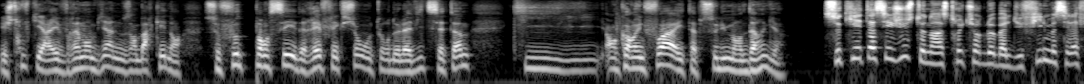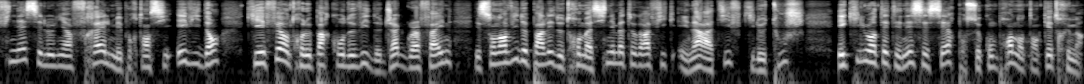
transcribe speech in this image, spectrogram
et je trouve qu'il arrive vraiment bien à nous embarquer dans ce flot de pensées et de réflexions autour de la vie de cet homme qui, encore une fois, est absolument dingue. Ce qui est assez juste dans la structure globale du film, c'est la finesse et le lien frêle mais pourtant si évident qui est fait entre le parcours de vie de Jack Graffine et son envie de parler de traumas cinématographiques et narratifs qui le touchent et qui lui ont été nécessaires pour se comprendre en tant qu'être humain.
